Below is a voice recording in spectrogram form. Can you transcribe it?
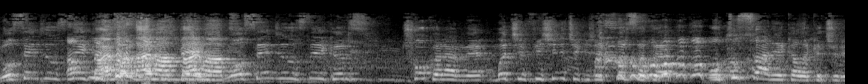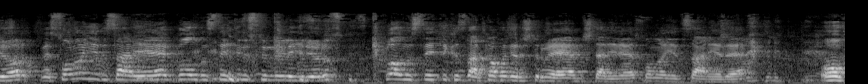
Los Angeles Lakers. Time out, time out, time out. Los Angeles Lakers çok önemli. Maçın fişini çekecek fırsatı 30 saniye kala kaçırıyor ve son 17 saniyeye Golden State'in üstünlüğüyle giriyoruz. Golden State'li kızlar kafa karıştırmaya gelmişler yine son 17 saniyede. Of.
